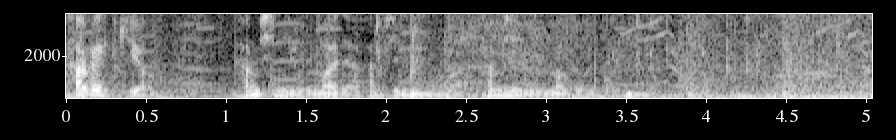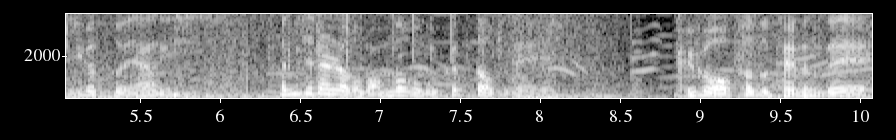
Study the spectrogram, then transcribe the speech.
400기어 36만이야 36만. 36만 골드. 이것도 그냥 씨, 현질하려고 맘먹으면 끝도 없네. 그거 없어도 되는데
